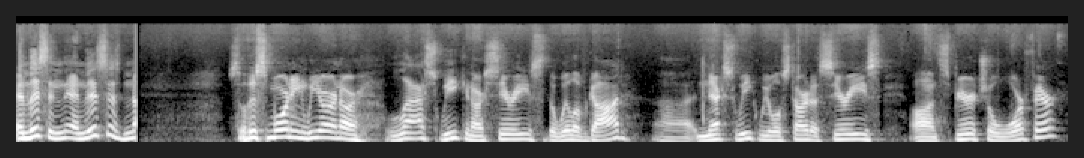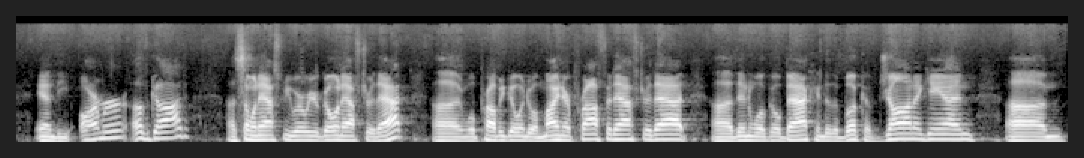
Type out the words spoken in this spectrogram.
And listen, and this is not. So this morning we are in our last week in our series, The Will of God. Uh, next week we will start a series on spiritual warfare and the armor of God. Uh, someone asked me where we were going after that. Uh, we'll probably go into a minor prophet after that. Uh, then we'll go back into the book of John again. Um,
